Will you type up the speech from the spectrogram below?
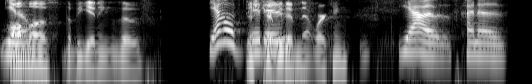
You know? almost the beginnings of yeah, distributive is. networking Yeah, it was kind of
